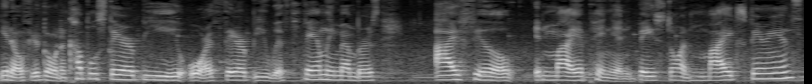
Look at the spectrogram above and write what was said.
you know, if you're going to couples therapy or therapy with family members, I feel, in my opinion, based on my experience,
